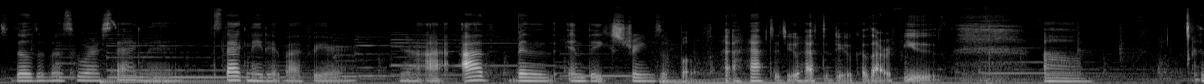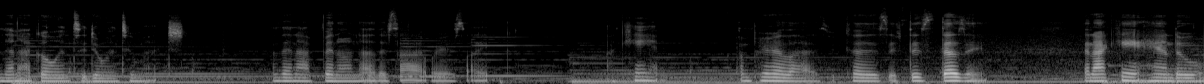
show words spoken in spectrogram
to those of us who are stagnant, stagnated by fear. You know, I I've been in the extremes of both. I have to do, have to do because I refuse. Um, and then I go into doing too much. And then I've been on the other side where it's like, I can't. I'm paralyzed because if this doesn't, then I can't handle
